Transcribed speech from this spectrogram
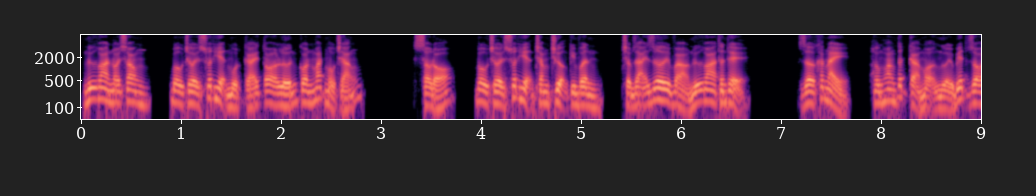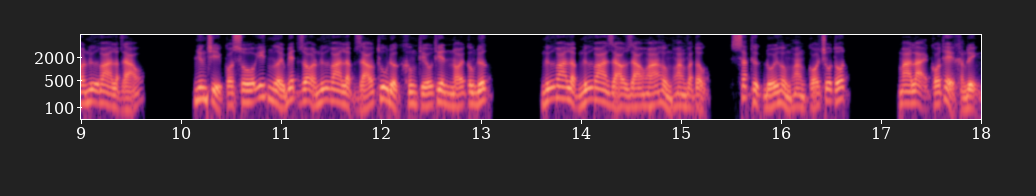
Nữ hoa nói xong, bầu trời xuất hiện một cái to lớn con mắt màu trắng. Sau đó, bầu trời xuất hiện trăm trượng kim vân, chậm rãi rơi vào nữ hoa thân thể. Giờ khắc này, hồng hoang tất cả mọi người biết do nữ hoa lập giáo. Nhưng chỉ có số ít người biết do nữ hoa lập giáo thu được không thiếu thiên nói công đức. Nữ hoa lập nữ hoa giáo giáo hóa hồng hoang và tộc, xác thực đối hồng hoang có chỗ tốt mà lại có thể khẳng định,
